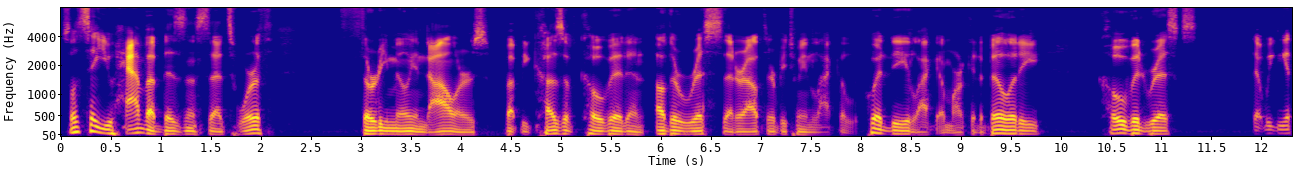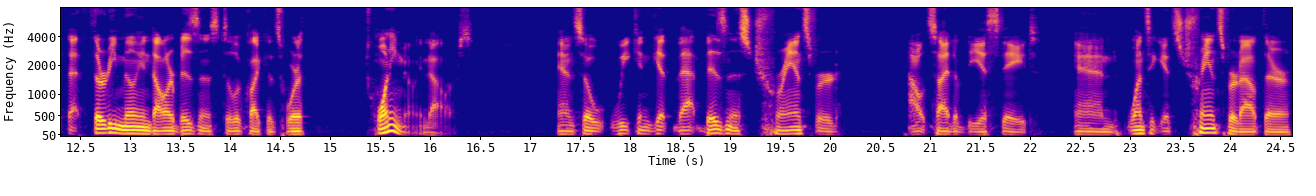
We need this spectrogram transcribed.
So let's say you have a business that's worth 30 million dollars but because of covid and other risks that are out there between lack of liquidity lack of marketability covid risks that we can get that 30 million dollar business to look like it's worth 20 million dollars and so we can get that business transferred outside of the estate and once it gets transferred out there,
